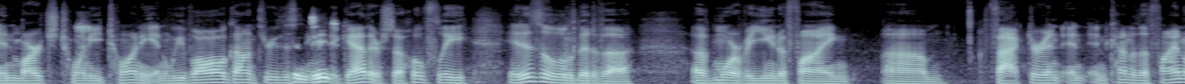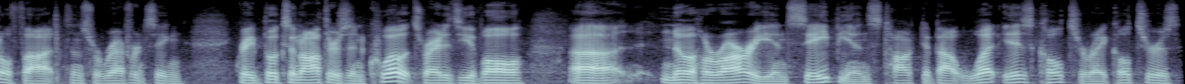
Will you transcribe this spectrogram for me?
in March 2020? And we've all gone through this together. So hopefully it is a little bit of a, of more of a unifying um, factor. And, and, and kind of the final thought, since we're referencing great books and authors and quotes, right, as Yuval, uh, Noah Harari and Sapiens talked about what is culture, right? Culture is,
